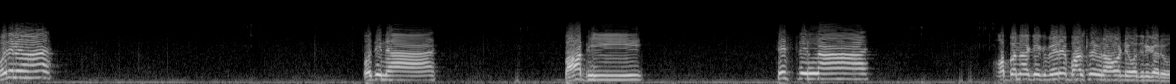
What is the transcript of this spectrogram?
వదినా! వదినా! బాబీ! సిస్టర్లా! అబ్బా నాకు ఇక వేరే భాషలో రావండి వదిన గారు.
